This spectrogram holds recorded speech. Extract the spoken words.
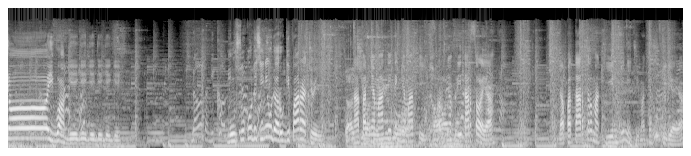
coy. Wah GG GG GG Musuhku di sini udah rugi parah cuy Nathannya mati, tanknya mati. Harusnya free turtle ya. Dapat turtle makin ini cuy, makin rugi dia ya.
